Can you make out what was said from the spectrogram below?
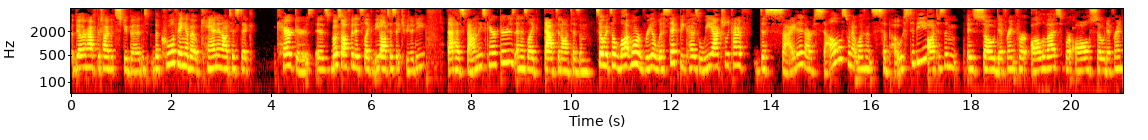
the other half the time it's stupid. The cool thing about canon autistic characters is most often it's like the autistic community that has found these characters and is like, that's an autism. So it's a lot more realistic because we actually kind of decided ourselves when it wasn't supposed to be. Autism is so different for all of us. We're all so different.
